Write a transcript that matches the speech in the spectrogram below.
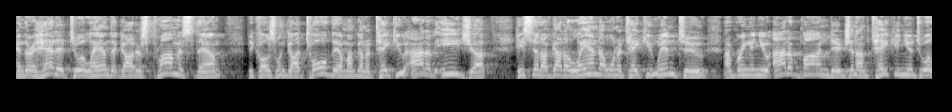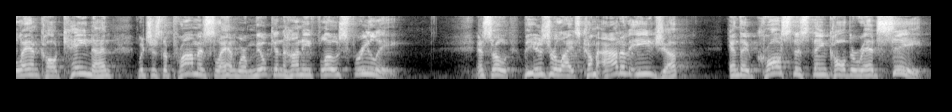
and they're headed to a land that God has promised them because when God told them, I'm going to take you out of Egypt, He said, I've got a land I want to take you into. I'm bringing you out of bondage and I'm taking you into a land called Canaan which is the promised land where milk and honey flows freely. And so the Israelites come out of Egypt and they cross this thing called the Red Sea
